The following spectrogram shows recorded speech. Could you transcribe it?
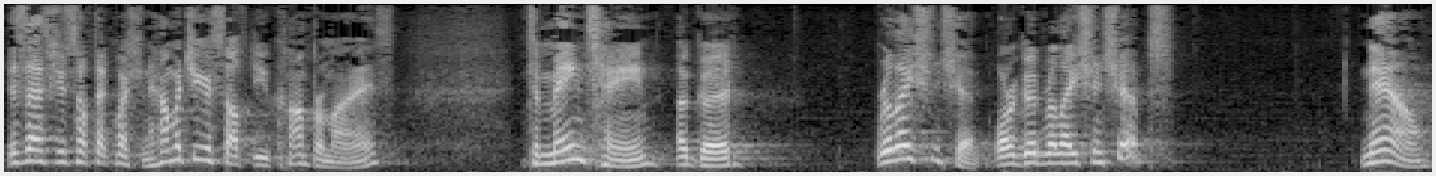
Just ask yourself that question. How much of yourself do you compromise to maintain a good relationship or good relationships. Now,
